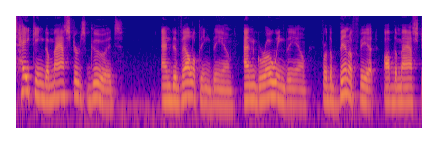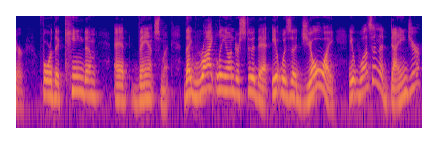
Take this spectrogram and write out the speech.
taking the master's goods and developing them and growing them for the benefit of the master, for the kingdom advancement. They rightly understood that. It was a joy, it wasn't a danger,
